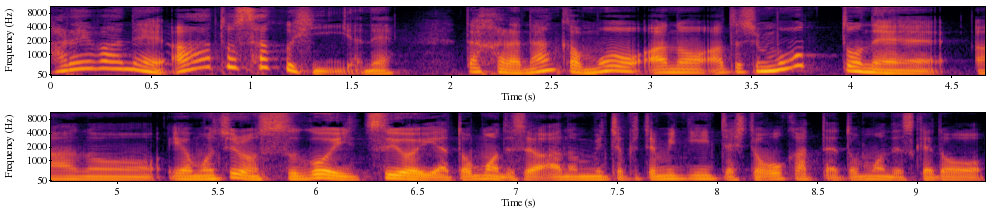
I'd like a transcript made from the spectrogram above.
あれはね、アート作品やね。だからなんかもう、あの、私もっとね、あの、いやもちろんすごい強いやと思うんですよ。あの、めちゃくちゃ見に行った人多かったやと思うんですけど、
